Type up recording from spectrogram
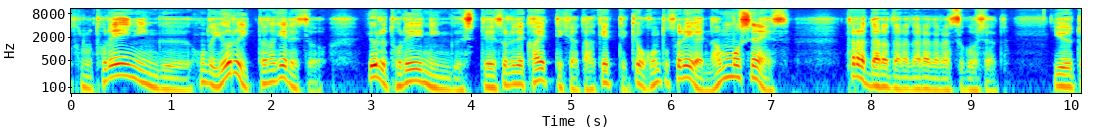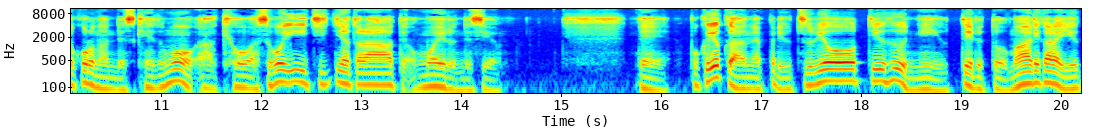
そのトレーニング、ほんと夜行っただけですよ。夜トレーニングして、それで帰ってきただけって今日ほんとそれ以外何もしてないです。ただダラダラダラダラ過ごしたというところなんですけれども、あ、今日はすごいいい一日だったなーって思えるんですよ。で、僕よくあの、やっぱりうつ病っていう風に言ってると、周りからゆっ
